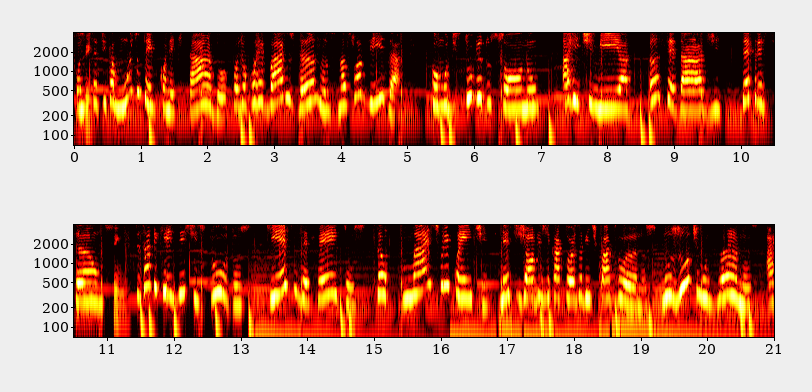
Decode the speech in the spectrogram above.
Quando Sim. você fica muito tempo conectado, pode ocorrer vários danos na sua vida, como distúrbio do sono, arritmia, ansiedade, depressão. Sim. Você sabe que existem estudos que esses efeitos são mais frequentes nesses jovens de 14 a 24 anos. Nos últimos anos, a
